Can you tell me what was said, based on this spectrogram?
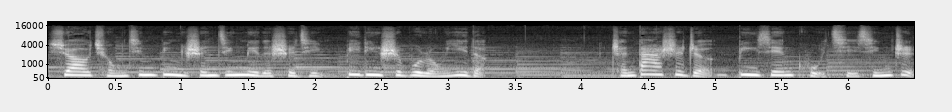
需要穷尽毕生精力的事情，必定是不容易的。成大事者，必先苦其心志。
